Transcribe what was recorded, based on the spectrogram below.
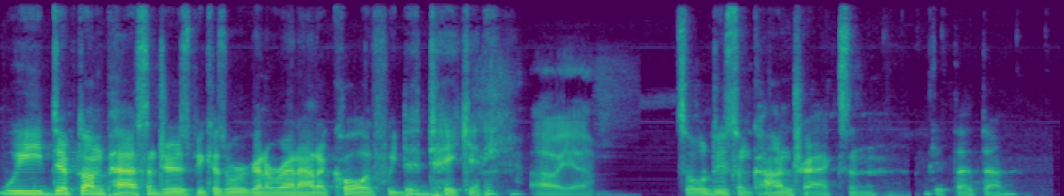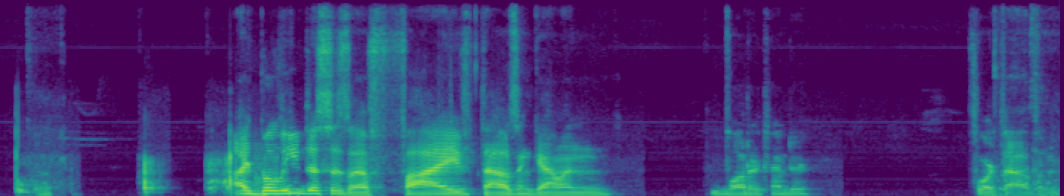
We dipped on passengers because we were going to run out of coal if we did take any. Oh yeah. So we'll do some contracts and get that done. I believe this is a five thousand gallon water tender? 4,000.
